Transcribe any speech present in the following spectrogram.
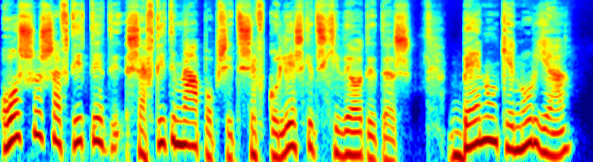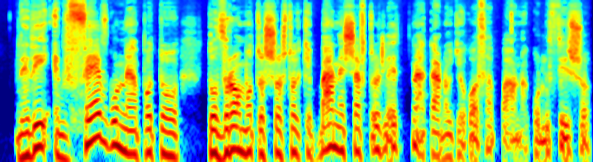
Όσο σε αυτή, τη- σε αυτή την άποψη της ευκολίας και της χειδαιότητας μπαίνουν καινούρια, δηλαδή ε, φεύγουν από το, το δρόμο το σωστό και πάνε σε αυτό, λέει τι να κάνω κι εγώ θα πάω να ακολουθήσω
